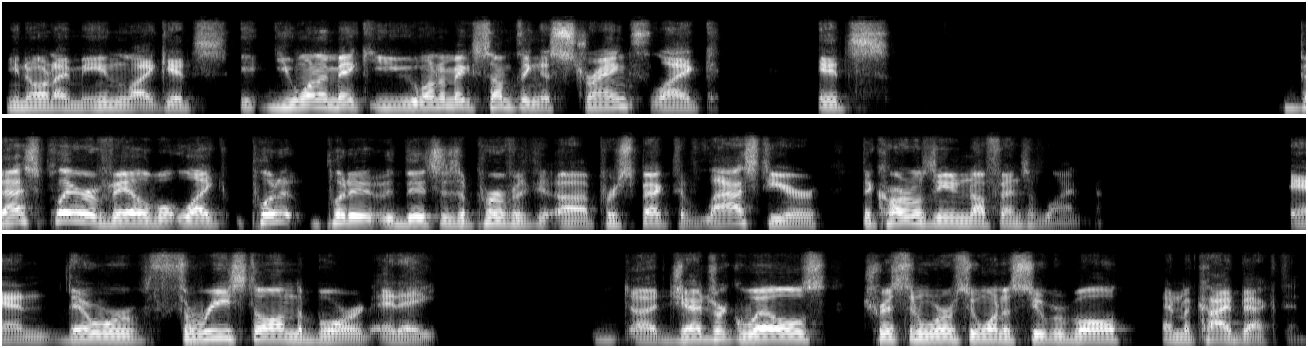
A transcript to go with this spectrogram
You know what I mean? Like it's, you want to make, you want to make something a strength. Like it's best player available. Like put it, put it. This is a perfect uh, perspective. Last year, the Cardinals needed an offensive lineman, and there were three still on the board at eight. Uh, Jedrick Wills, Tristan Wirfs, who won a Super Bowl, and Mekhi Becton,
